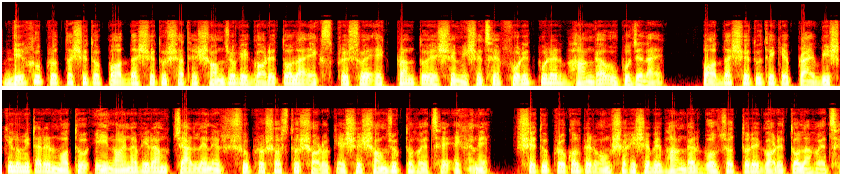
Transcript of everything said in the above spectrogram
দীর্ঘ প্রত্যাশিত পদ্মা সেতুর সাথে সংযোগে গড়ে তোলা এক্সপ্রেসওয়ে এক প্রান্ত এসে মিশেছে ফরিদপুরের ভাঙ্গা উপজেলায়। পদ্মা সেতু থেকে প্রায় বিশ কিলোমিটারের মতো এই নয়নাভিরাম চার লেনের সুপ্রশস্ত সড়ক এসে সংযুক্ত হয়েছে এখানে। সেতু প্রকল্পের অংশ হিসেবে ভাঙ্গার গোলচত্বরে গড়ে তোলা হয়েছে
